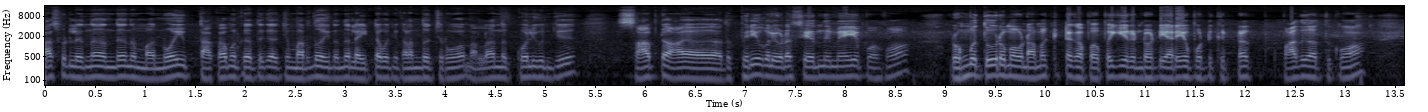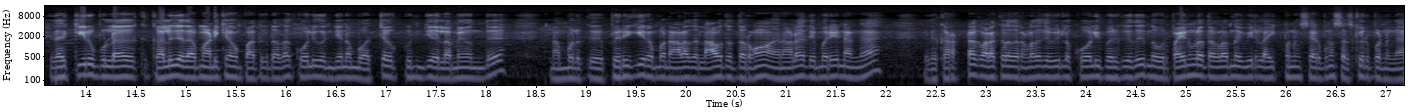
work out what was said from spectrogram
ஹாஸ்பிட்டல்லேருந்து வந்து அந்த ம நோய் தாக்காமல் இருக்கிறதுக்கு ஏதாச்சும் மருந்து வாங்கிட்டு வந்து லைட்டாக கொஞ்சம் கலந்து வச்சுருவோம். நல்லா அந்த கோழி குஞ்சு சாப்பிட்டு அது பெரிய கோழியோட சேர்ந்து மேய போகும். ரொம்ப தூரமாக விடாமல் கிட்ட கப்பப்பைக்கு ரெண்டு வாட்டி இறைய போட்டு கிட்ட பாதுகாத்துக்குவோம். ஏதாவது கீறு புல்ல கழுகு எதாவது அடிக்காமல் பார்த்துக்கிட்டா தான் கோழி குஞ்சு நம்ம வச்ச குஞ்சு எல்லாமே வந்து நம்மளுக்கு பெருகி ரொம்ப நாளாக லாபத்தை தரும். அதனால் இதே மாதிரி நாங்கள் இதை கரெக்டாக வளர்க்குறதுனால தான் எங்கள் வீட்டில் கோழி பெருக்குது இந்த ஒரு பயனுள்ள தகவலாக இந்த வீடியோ லைக் பண்ணுங்கள் ஷேர் பண்ணுங்கள் சப்ஸ்கிரைப் பண்ணுங்கள்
